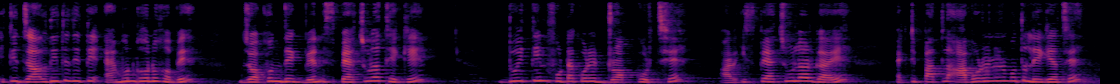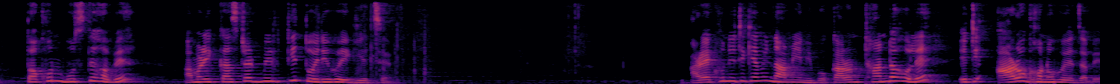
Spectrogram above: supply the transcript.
এটি জাল দিতে দিতে এমন ঘন হবে যখন দেখবেন স্প্যাচুলা থেকে দুই তিন ফোঁটা করে ড্রপ করছে আর স্প্যাচুলার গায়ে একটি পাতলা আবরণের মতো লেগে আছে তখন বুঝতে হবে আমার এই কাস্টার্ড মিল্কটি তৈরি হয়ে গিয়েছে। আর এখন এটিকে আমি নামিয়ে নিব, কারণ ঠান্ডা হলে এটি আরও ঘন হয়ে যাবে।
